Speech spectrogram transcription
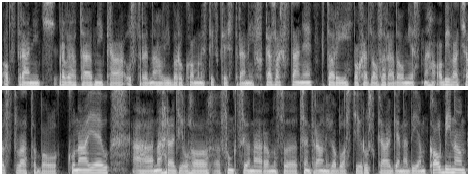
odstrániť prvého tajomníka ústredného výboru komunistickej strany v Kazachstane, ktorý pochádzal z radov miestneho obyvateľstva, to bol Kunajev a a nahradil ho funkcionárom z centrálnych oblastí Ruska, Genadiom Kolbinom.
